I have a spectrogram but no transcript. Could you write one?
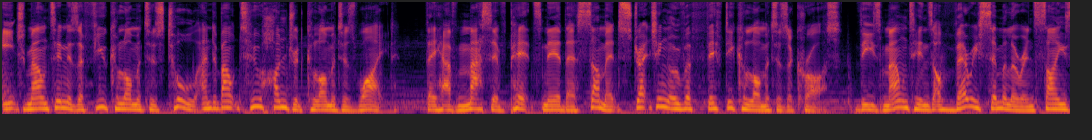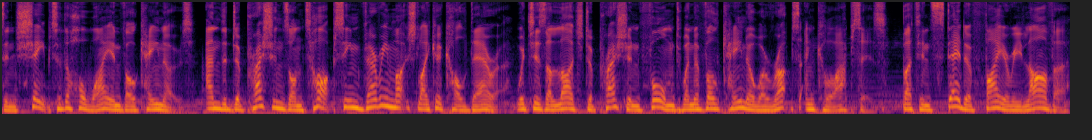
Each mountain is a few kilometers tall and about 200 kilometers wide. They have massive pits near their summit stretching over 50 kilometers across. These mountains are very similar in size and shape to the Hawaiian volcanoes, and the depressions on top seem very much like a caldera, which is a large depression formed when a volcano erupts and collapses. But instead of fiery lava,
